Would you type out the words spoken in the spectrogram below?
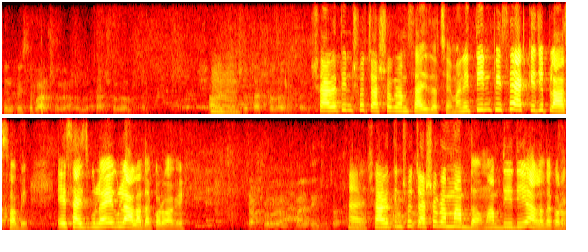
তিন পিসে বারোশো গ্রাম এগুলো চারশো গ্রাম সাইজ সাড়ে তিনশো চারশো গ্রাম সাইজ আছে। মানে তিন পিসে এক কেজি প্লাস হবে। এই সাইজগুলো এগুলো আলাদা করো আগে। হ্যাঁ সাড়ে তিনশো চারশো গ্রাম মাপ দাও। মাপ দিয়ে দিয়ে আলাদা করো।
